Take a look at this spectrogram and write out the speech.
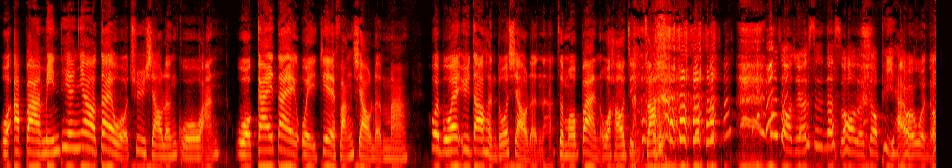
我阿爸明天要带我去小人国玩，我该带尾戒防小人吗？会不会遇到很多小人啊？怎么办？我好紧张。”但是我觉得是那时候的这种屁孩会问的，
